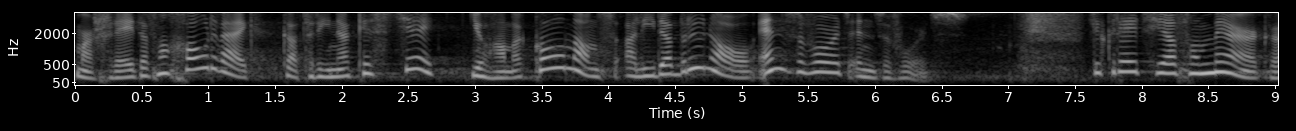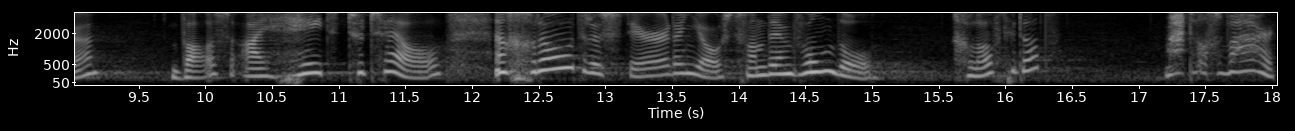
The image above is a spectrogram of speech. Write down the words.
Margaretha van Godewijk, Catharina Kestier, Johanna Komans, Alida Bruno, enzovoort, enzovoorts. Lucretia van Merken was, I hate to tell, een grotere ster dan Joost van den Vondel. Gelooft u dat? Maar het was waar.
